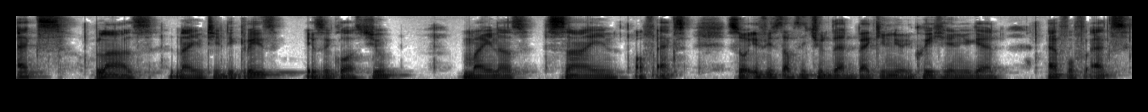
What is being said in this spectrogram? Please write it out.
x plus 90 degrees is equals to minus sine of x. So if you substitute that back in your equation, you get f of x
